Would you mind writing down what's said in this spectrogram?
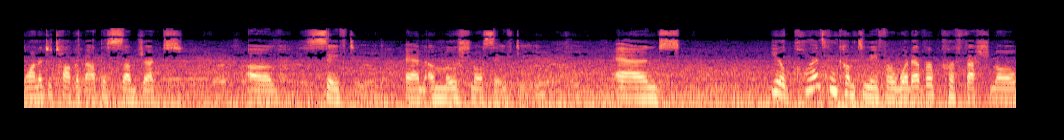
wanted to talk about the subject of safety and emotional safety. And, you know, clients can come to me for whatever professional,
